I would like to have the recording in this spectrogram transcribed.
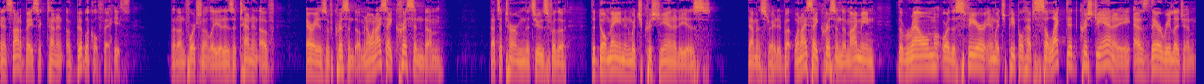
And it's not a basic tenet of biblical faith, but unfortunately, it is a tenet of areas of Christendom. Now, when I say Christendom, that's a term that's used for the, the domain in which Christianity is demonstrated. But when I say Christendom, I mean the realm or the sphere in which people have selected Christianity as their religion,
